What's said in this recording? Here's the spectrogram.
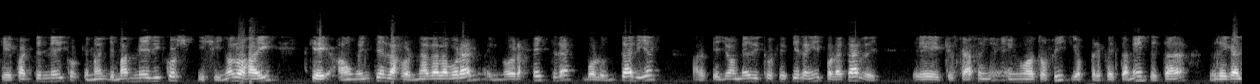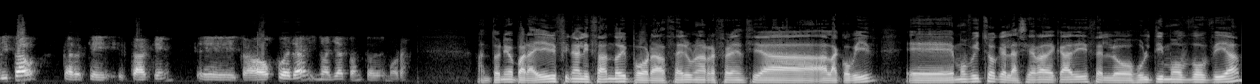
que falten médicos, que manden más médicos y si no los hay, que aumenten la jornada laboral en horas extras, voluntarias, a aquellos médicos que quieran ir por la tarde, eh, que se hacen en otros sitios perfectamente, está legalizado para que saquen eh, trabajo fuera y no haya tanta demora. Antonio, para ir finalizando y por hacer una referencia a la COVID, eh, hemos visto que en la Sierra de Cádiz en los últimos dos días,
